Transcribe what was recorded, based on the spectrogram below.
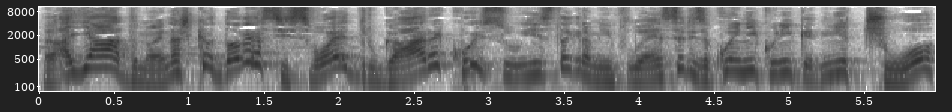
a jadno je, znaš, kao doveo si svoje drugare koji su Instagram influenceri za koje niko nikad nije čuo,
